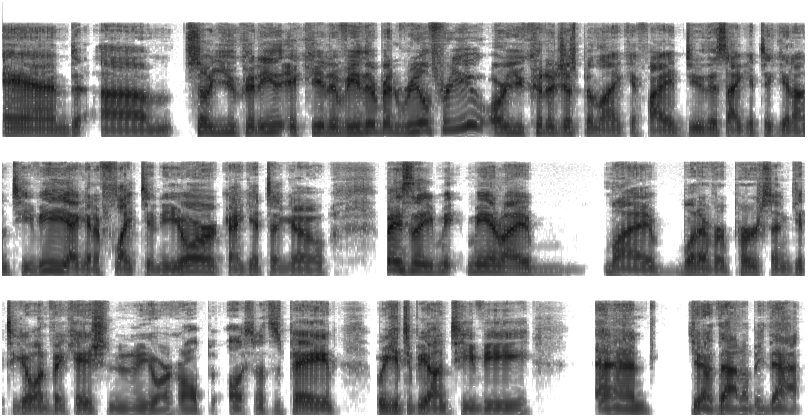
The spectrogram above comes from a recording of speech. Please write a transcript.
and um, so you could e- it could have either been real for you, or you could have just been like, "If I do this, I get to get on TV. I get a flight to New York. I get to go." Basically, me, me and my my whatever person get to go on vacation in New York, all, all expenses paid. We get to be on TV, and you know that'll be that.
